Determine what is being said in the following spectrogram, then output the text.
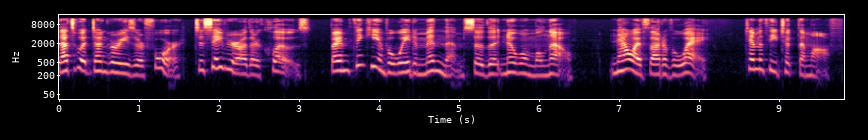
That's what dungarees are for, to save your other clothes. But I'm thinking of a way to mend them so that no one will know. Now I've thought of a way. Timothy took them off.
